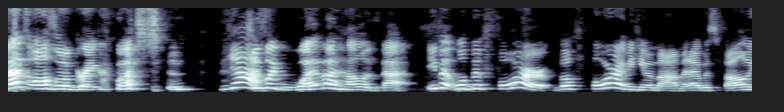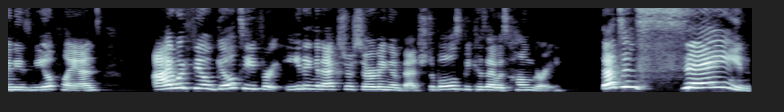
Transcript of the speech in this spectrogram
That's also a great question. yeah. She's like, What the hell is that? even well before before I became a mom and I was following these meal plans, I would feel guilty for eating an extra serving of vegetables because I was hungry. That's insane.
